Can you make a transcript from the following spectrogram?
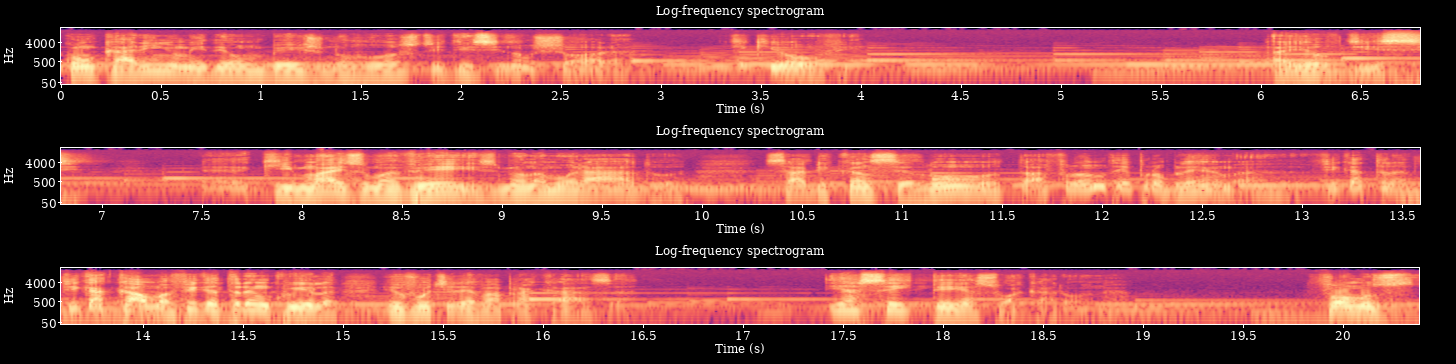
com carinho me deu um beijo no rosto e disse: Não chora, o que, que houve? Aí eu disse é, que mais uma vez meu namorado sabe, cancelou, tá falando, não tem problema, fica, fica calma, fica tranquila, eu vou te levar para casa. E aceitei a sua carona. Fomos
